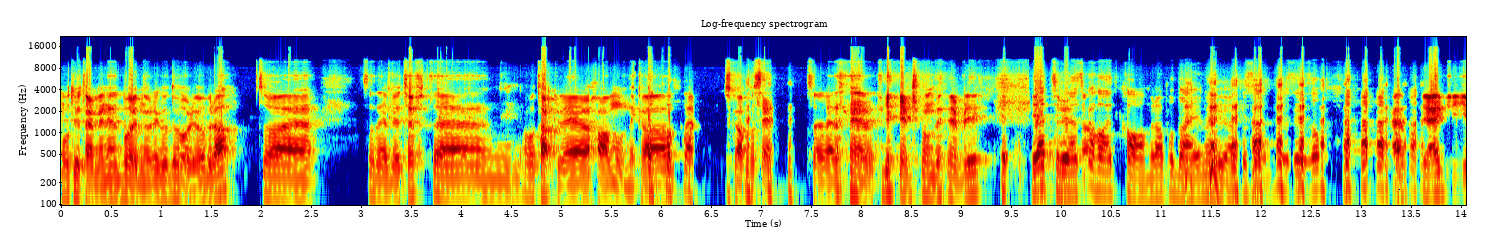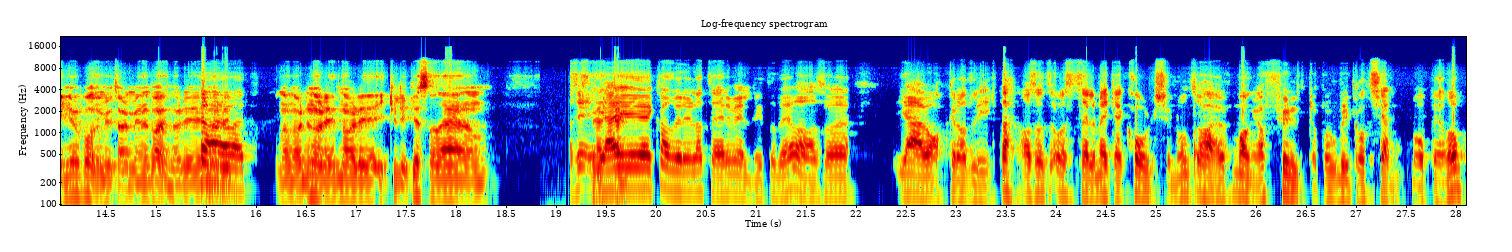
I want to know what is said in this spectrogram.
mot utøverne mine, både når det går dårlig og bra. Så, eh, så det blir tøft eh, å takle å ha Monica skal på scenen. Så jeg vet ikke helt om det blir. Jeg tror jeg skal ha et kamera på deg når du er på scenen, for å si det sånn. Jeg, jeg griner jo både med utøverne mine bare når de, når de, når de, når de, ikke lykkes. Så det, Altså, jeg kan relatere veldig til det. da, altså jeg er jo akkurat lik deg. Altså, og selv om jeg ikke er coacher noen, så har jeg jo mange har fulgt opp og blitt godt kjent med opp igjennom.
